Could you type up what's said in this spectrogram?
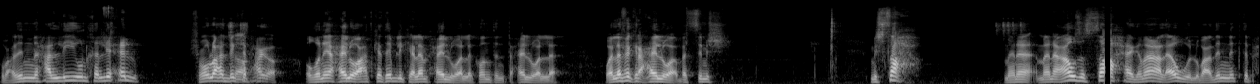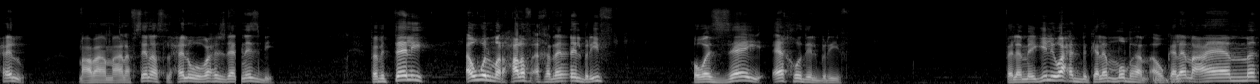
وبعدين نحليه ونخليه حلو. مش معقول واحد بيكتب حاجة أغنية حلوة واحد كاتب لي كلام حلو ولا content حلو ولا ولا فكرة حلوة بس مش مش صح. ما أنا ما أنا عاوز الصح يا جماعة الأول وبعدين نكتب حلو. مع مع نفسنا أصل حلو ووحش ده نسبي. فبالتالي أول مرحلة في أخدان ال brief هو إزاي آخد ال brief. فلما يجي لي واحد بكلام مبهم أو كلام عام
